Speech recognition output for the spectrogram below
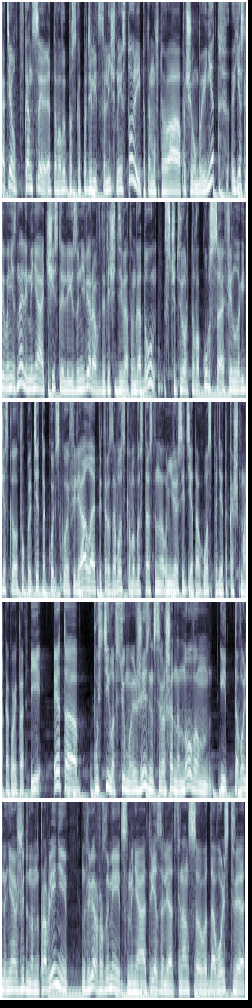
Хотел в конце этого выпуска поделиться личной историей, потому что, а почему бы и нет? Если вы не знали, меня отчислили из универа в 2009 году с четвертого курса филологического факультета Кольского филиала Петрозаводского государственного университета. Господи, это кошмар какой-то. И это пустило всю мою жизнь в совершенно новом и довольно неожиданном направлении. Например, разумеется, меня отрезали от финансового довольствия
